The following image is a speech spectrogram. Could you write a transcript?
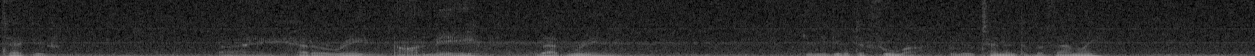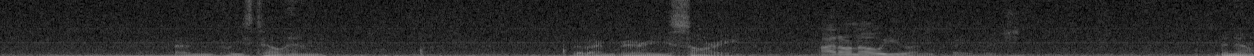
Detective, I had a ring on me. That ring. Can you give it to Fuma, the lieutenant of the family? And please tell him that I'm very sorry. I don't owe you any favors. I know.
